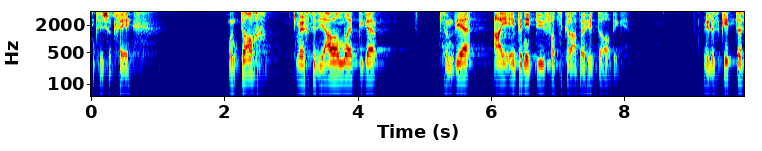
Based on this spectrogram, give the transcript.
Und es ist okay. Und doch möchte ich dich auch ermutigen, zum wie eine Ebene tiefer zu graben heute Abend. Weil es gibt ein,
